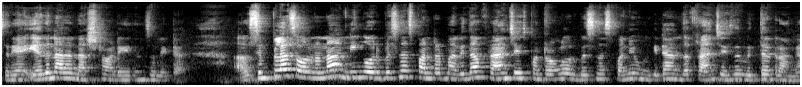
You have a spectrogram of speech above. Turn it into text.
சரியா? எதனால் நஷ்டம் அடையுதுன்னு சொல்லிட்டு. சிம்பிளாக சொல்லணும்னா நீங்கள் ஒரு பிஸ்னஸ் பண்ணுற மாதிரி தான் ஃப்ரான்ச்சைஸ் பண்ணுறவங்களும் ஒரு பிஸ்னஸ் பண்ணி உங்ககிட்ட அந்த ஃப்ரான்ச்சைஸை வித்துடுறாங்க.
